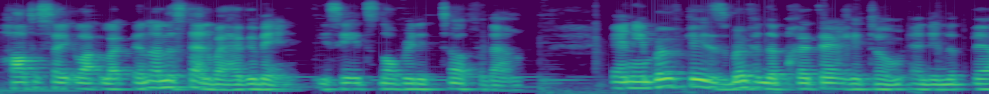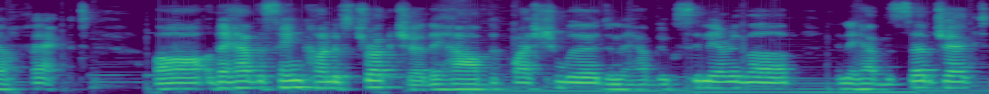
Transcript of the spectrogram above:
how to say like, like and understand where have you been. You see, it's not really tough for them. And in both cases, both in the preteritum and in the perfect, uh, they have the same kind of structure. They have the question word and they have the auxiliary verb and they have the subject.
